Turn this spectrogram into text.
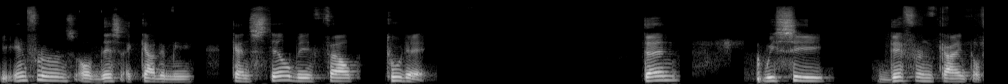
the influence of this academy can still be felt today. Then we see different kind of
